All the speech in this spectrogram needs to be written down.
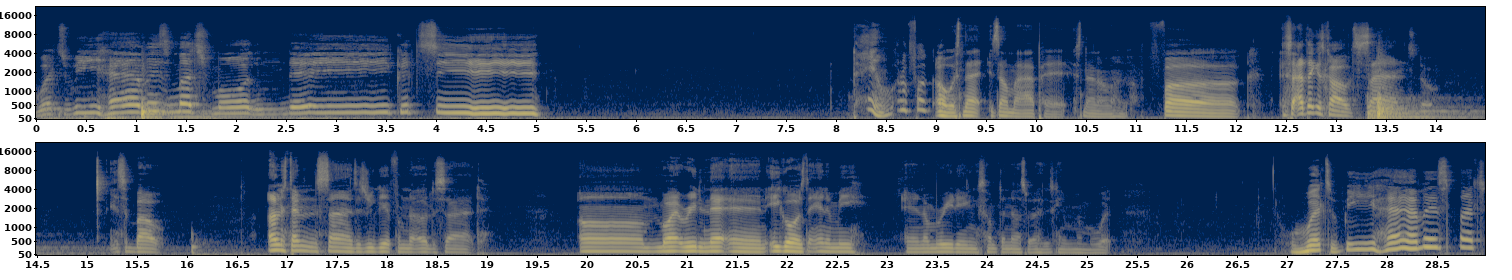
What we have is much more than they could see. Damn, what the fuck? Oh, it's not. It's on my iPad. It's not on. Fuck. It's, I think it's called Signs though. It's about understanding the signs that you get from the other side. Um, reading that and ego is the enemy, and I'm reading something else, but I just can't remember what. What we have is much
